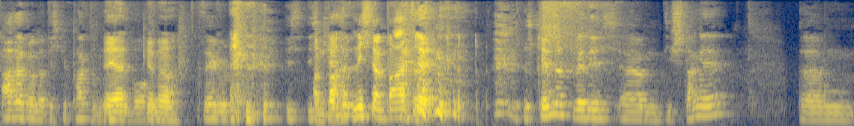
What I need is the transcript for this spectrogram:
Aragorn hat dich gepackt und ja, genau. Sehr gut. Ich, ich am das, nicht am Barte. ich kenne das, wenn ich ähm, die Stange ähm,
